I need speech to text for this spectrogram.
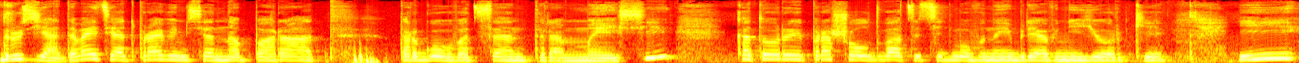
Друзья, давайте отправимся на парад торгового центра Месси, который прошел 27 ноября в Нью-Йорке, и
